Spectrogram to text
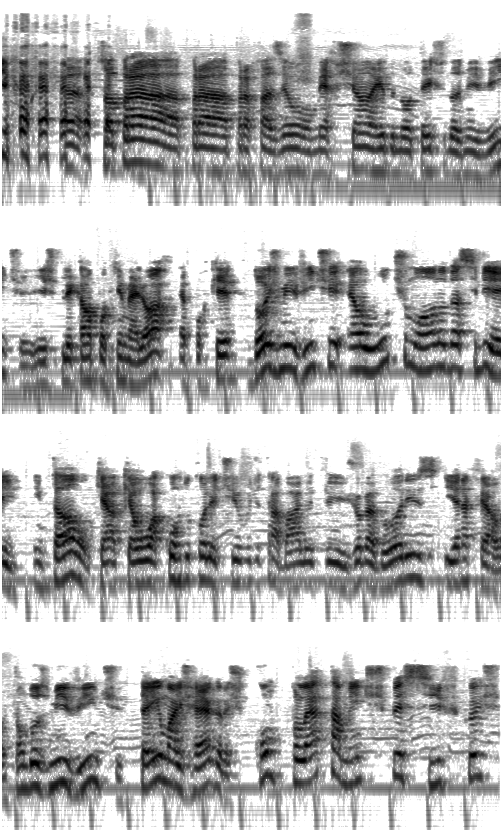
É, só pra, pra, pra fazer um merchan aí do meu texto de 2020 e explicar um pouquinho melhor, é porque 2020 é o último ano da CBA, então, que é, que é o acordo coletivo de trabalho entre jogadores e NFL. Então 2020 tem umas regras completamente específicas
